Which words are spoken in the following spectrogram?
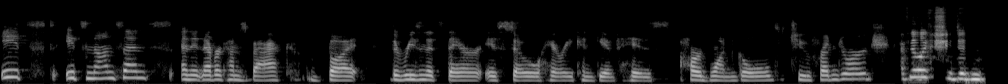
it's it's nonsense and it never comes back. But the reason it's there is so Harry can give his hard-won gold to Fred and George. I feel like she didn't.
